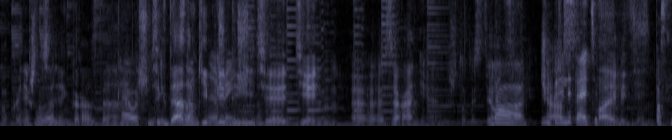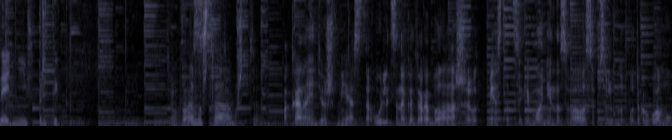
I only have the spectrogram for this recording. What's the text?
Ну, конечно, за Вот. день гораздо... Такая очень Всегда на Кипре женщина. берите день э, заранее что-то сделать. Да, или не час, прилетайте два в, или в день. последний впритык. У потому вас- что- Потому что пока найдешь место. Улица, на которой было наше вот место церемонии, называлась абсолютно по-другому.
